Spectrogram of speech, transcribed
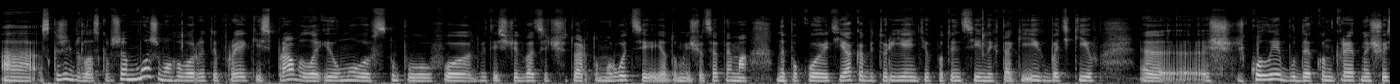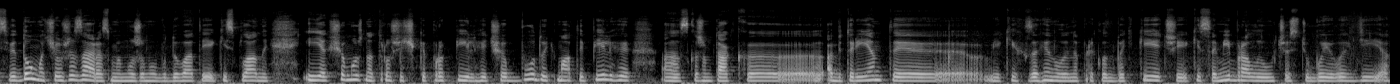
А скажіть, будь ласка, вже можемо говорити про якісь правила і умови вступу в 2024 році? Я думаю, що ця тема непокоїть як абітурієнтів потенційних, так і їх батьків. Е, Коли буде конкретно щось відомо, чи вже зараз ми можемо будувати якісь плани? І якщо можна трошечки про пільги, чи будуть мати пільги, е, скажімо так, е, абітурієнти, в яких загинули, наприклад, батьки, чи які самі брали участь у бойових діях,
